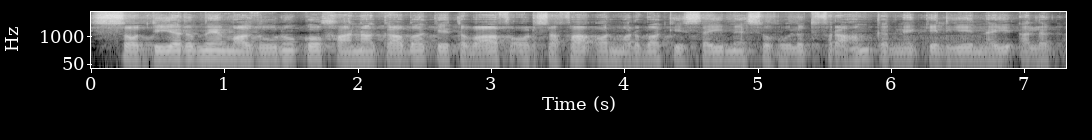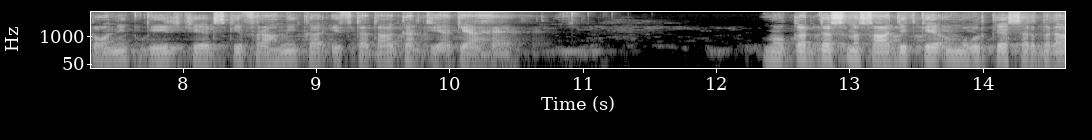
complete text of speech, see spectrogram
सऊदी अरब में मज़दूरों को खाना काबा के तवाफ़ और सफ़ा और मरबा की सही में सहूलत फ्राहम करने के लिए नई इलेक्ट्रॉनिक व्हील चेयर्स की फ्राहमी का अफ्ताह कर दिया गया है। मुकदस मसाजिद के अमूर के सरबरा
